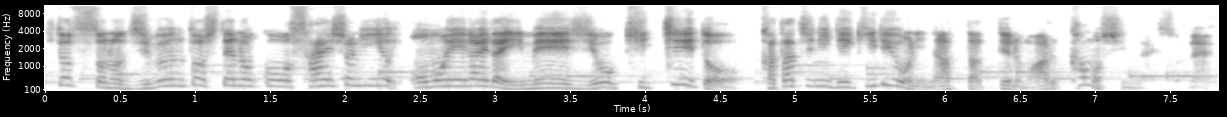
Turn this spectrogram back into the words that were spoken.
一つその自分としてのこう最初に思い描いたイメージをきっちりと形にできるようになったっていうのもあるかもしれないですよね。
